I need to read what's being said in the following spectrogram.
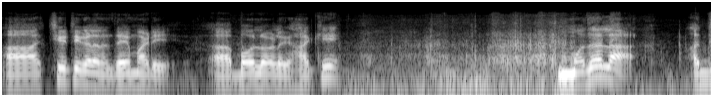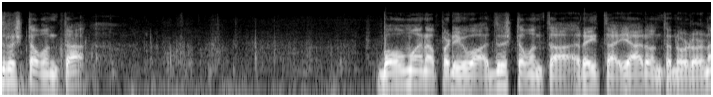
ಆ ಚೀಟಿಗಳನ್ನು ದಯಮಾಡಿ ಬೌಲೊಳಗೆ ಹಾಕಿ. ಮೊದಲ ಅದೃಷ್ಟವಂತ ಬಹುಮಾನ ಪಡೆಯುವ ಅದೃಷ್ಟವಂತ ರೈತ ಯಾರು ಅಂತ ನೋಡೋಣ.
